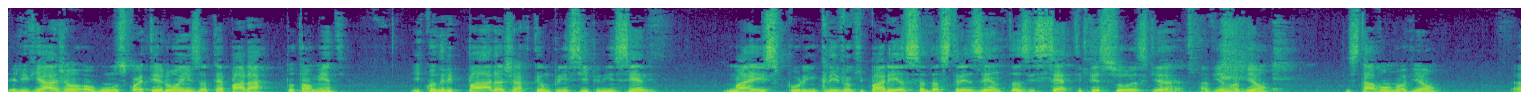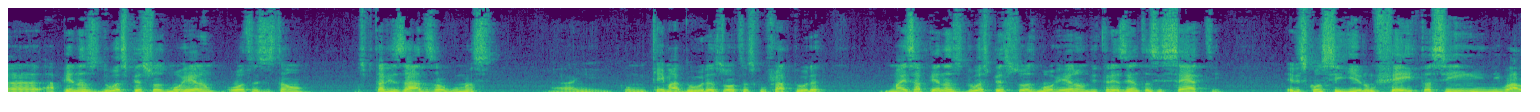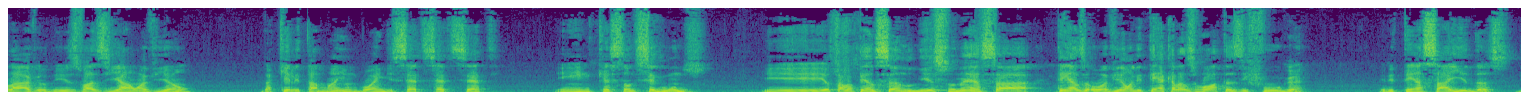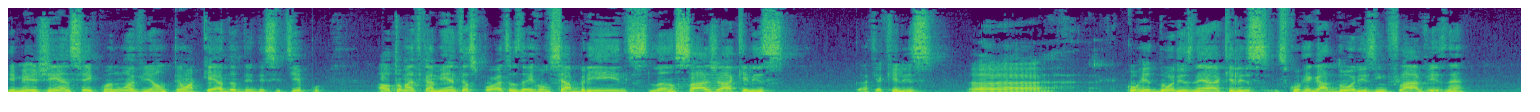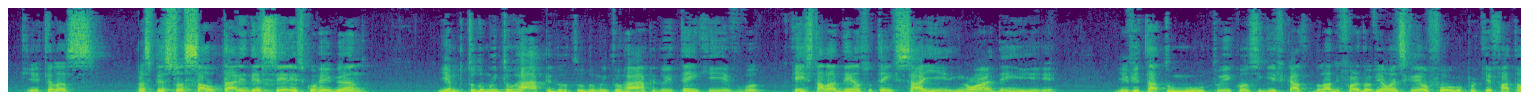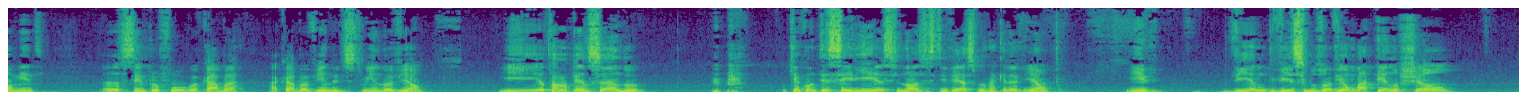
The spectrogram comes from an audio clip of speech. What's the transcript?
ele viaja alguns quarteirões até parar totalmente, e quando ele para já tem um princípio de incêndio, mas por incrível que pareça, das 307 pessoas que havia no avião, que estavam no avião, uh, apenas duas pessoas morreram, outras estão hospitalizadas, algumas em, com queimaduras, outras com fratura, mas apenas duas pessoas morreram de 307. Eles conseguiram um feito assim inigualável de esvaziar um avião daquele tamanho, um Boeing 777, em questão de segundos. E eu estava pensando nisso, né? Essa, tem as, o avião ele tem aquelas rotas de fuga, ele tem as saídas de emergência, e quando um avião tem uma queda de, desse tipo, automaticamente as portas daí vão se abrir e lançar já aqueles, aqueles uh, corredores, né? aqueles escorregadores infláveis, né? Que aquelas para as pessoas saltarem e descerem escorregando. E é tudo muito rápido, tudo muito rápido e tem que quem está lá dentro tem que sair em ordem e, e evitar tumulto e conseguir ficar do lado de fora do avião antes que venha o fogo, porque fatalmente uh, sempre o fogo acaba acaba vindo e destruindo o avião. E eu estava pensando o que aconteceria se nós estivéssemos naquele avião e via, víssemos o avião bater no chão,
